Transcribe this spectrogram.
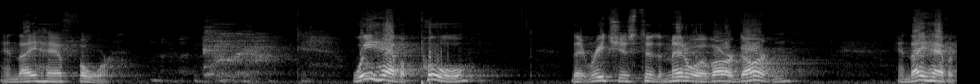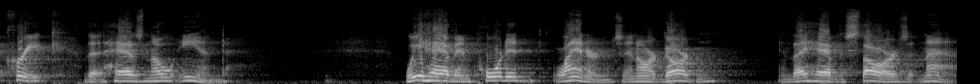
and they have four. We have a pool that reaches to the middle of our garden, and they have a creek that has no end. We have imported lanterns in our garden, and they have the stars at night.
